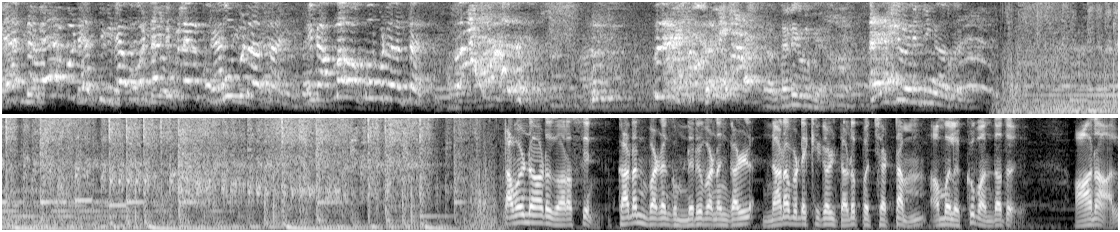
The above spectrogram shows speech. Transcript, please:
பேசவே பிள்ளைங்க இப்போ கூப்பிடுதா சார். அம்மாவை கூப்பிடுதா சார். தனி கொடுங்க. சார் தமிழ்நாடு அரசின் கடன் வழங்கும் நிறுவனங்கள் நடவடிக்கைகள் தடுப்புச் சட்டம் அமலுக்கு வந்தது. ஆனால்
